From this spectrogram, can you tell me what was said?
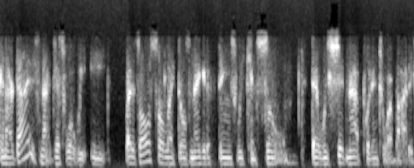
And our diet is not just what we eat but it's also like those negative things we consume that we should not put into our bodies.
